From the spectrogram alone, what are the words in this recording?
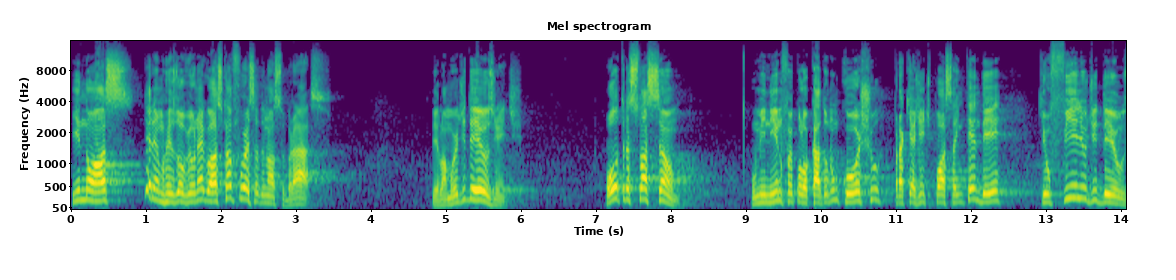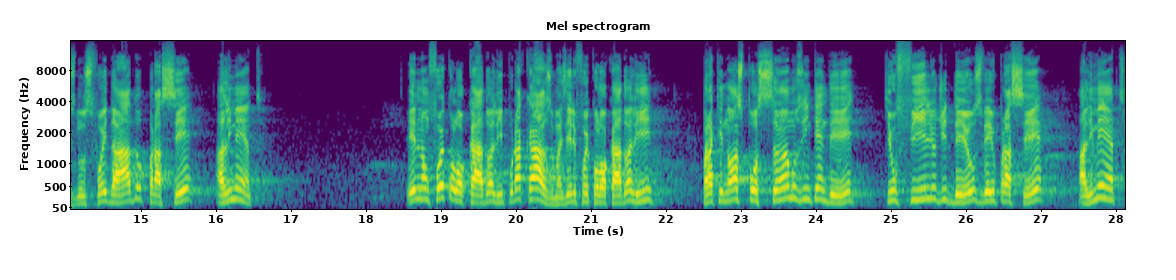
E nós queremos resolver o negócio com a força do nosso braço. Pelo amor de Deus, gente. Outra situação. O menino foi colocado num coxo para que a gente possa entender que o Filho de Deus nos foi dado para ser alimento. Ele não foi colocado ali por acaso, mas ele foi colocado ali para que nós possamos entender que o Filho de Deus veio para ser alimento.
